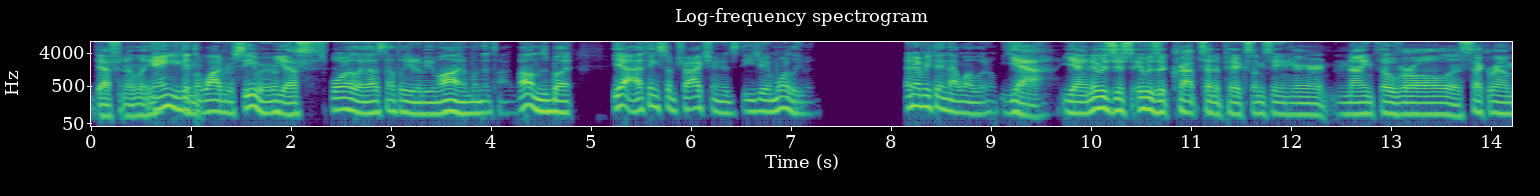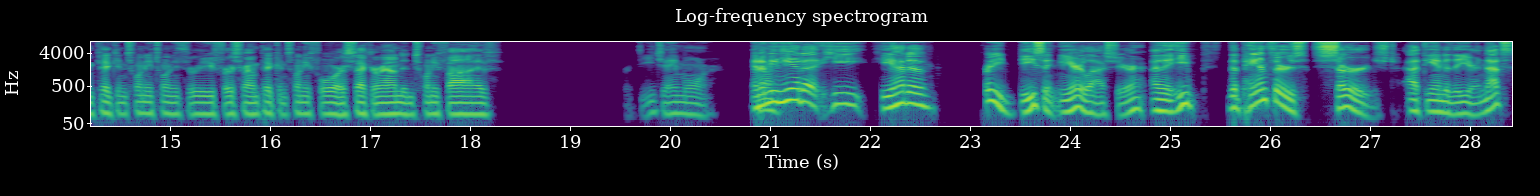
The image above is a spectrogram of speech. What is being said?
Definitely. and you get the wide receiver. Yes. Spoiler, that's definitely going to be mine when the time comes. But yeah, I think subtraction, it's DJ Moore leaving and everything that went with him. Yeah. Yeah. And it was just it was a crap ton of picks. I'm seeing here ninth overall, a second round pick in 2023, first round pick in 24, second round in 25 for DJ Moore. And I mean, he had a he he had a pretty decent year last year. I mean, he the Panthers surged at the end of the year, and that's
